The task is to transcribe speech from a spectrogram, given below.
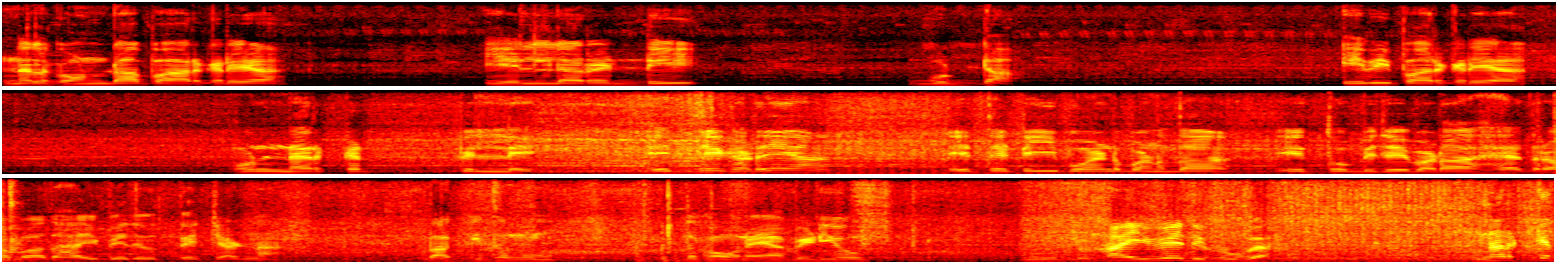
ਨਲਗੌਂਡਾ ਪਾਰ ਕਰਿਆ ਯੇਲਰੱਡੀ ਗੁੱਡਾ। ਇਹ ਵੀ ਪਾਰ ਕਰਿਆ। ਹੁਣ ਨਰਕਟ ਪਿੱਲੇ। ਇੱਥੇ ਖੜੇ ਆ। ਇੱਥੇ ਟੀ ਪੁਆਇੰਟ ਬਣਦਾ। ਇੱਥੋਂ ਵਿਜੇਵਾੜਾ ਹੈਦਰਾਬਾਦ ਹਾਈਵੇ ਦੇ ਉੱਤੇ ਚੜਨਾ ਬਾਕੀ ਤੁਹਾਨੂੰ ਦਿਖਾਉਣੇ ਆ ਵੀਡੀਓ ਹਾਈਵੇ ਦਿਖੂਗਾ। ਨਰਕਤ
